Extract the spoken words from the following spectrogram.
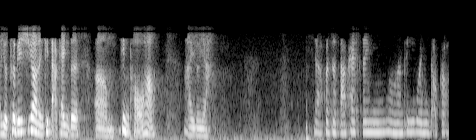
有特别需要的，你可以打开你的嗯镜头哈，哈利路亚。呀，或者打开声音，我们可以为你祷告。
